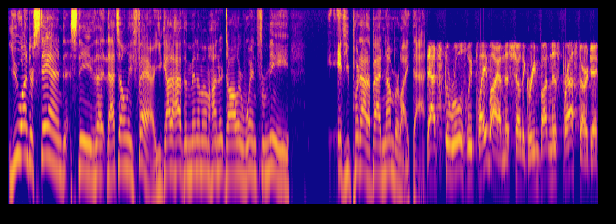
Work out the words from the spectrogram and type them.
You understand, Steve, that that's only fair. You got to have the minimum hundred dollar win for me. If you put out a bad number like that, That's the rules we play by on this show. The green button is pressed, RJ.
